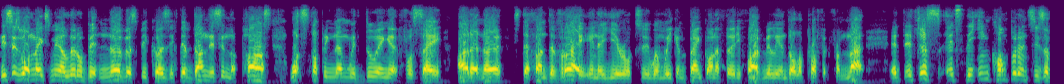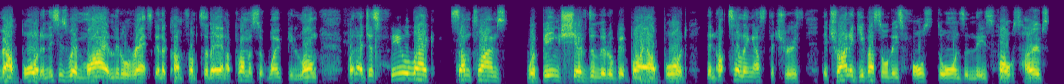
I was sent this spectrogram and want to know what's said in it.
This is what makes me a little bit nervous because if they've done this in the past, what's stopping them with doing it for say I don't know Stefan De Vrij in a year or two when we can bank on a thirty-five million dollar profit from that? It, it just it's the incompetencies of our board, and this is where my little rant's going to come from today. And I promise it won't be long, but I just feel like sometimes we're being shoved a little bit by our board. They're not telling us the truth. They're trying to give us all these false dawns and these false hopes,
